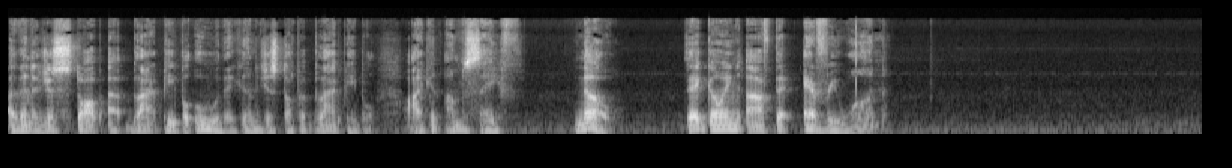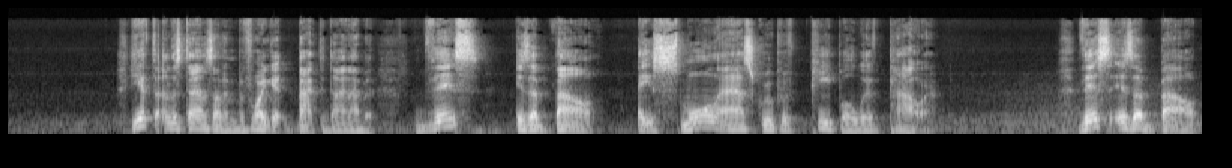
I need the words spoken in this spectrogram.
are going to just stop at black people? Ooh, they're going to just stop at black people. I can. I'm safe. No. They're going after everyone. You have to understand something before I get back to Diane Abbott. This is about a small ass group of people with power. This is about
